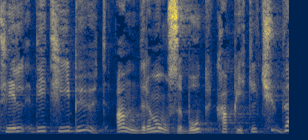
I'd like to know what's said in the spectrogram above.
til De ti bud, andre Mosebok kapittel 20,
